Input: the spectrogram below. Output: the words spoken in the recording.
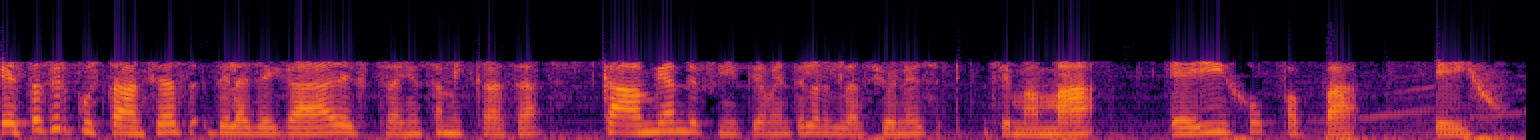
Estas circunstancias de la llegada de extraños a mi casa cambian definitivamente las relaciones entre mamá e hijo, papá e hijo.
